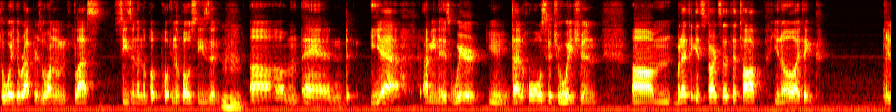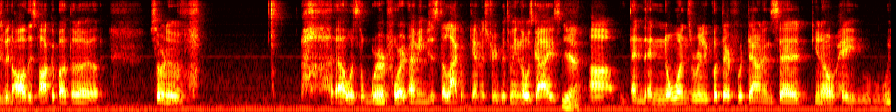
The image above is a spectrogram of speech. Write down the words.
the way the Raptors won last season in the in the postseason. Mm-hmm. Um, and yeah, I mean it's weird you, that whole situation. Um, but I think it starts at the top. You know, I think there's been all this talk about the sort of uh, what's the word for it? I mean, just the lack of chemistry between those guys. Yeah. Um, and and no one's really put their foot down and said, you know, hey, we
